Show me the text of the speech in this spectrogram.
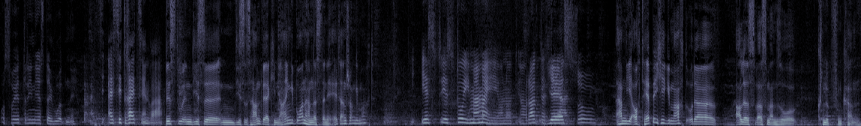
O svoje 13. godine. Als, als sie 13 war. Bist du in, diese, in dieses Handwerk hineingeboren? Haben das deine Eltern schon gemacht? Jest, tu i mama i ono, rota. Yes, so. Haben die auch Teppiche gemacht oder alles, was man so knüpfen kann.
